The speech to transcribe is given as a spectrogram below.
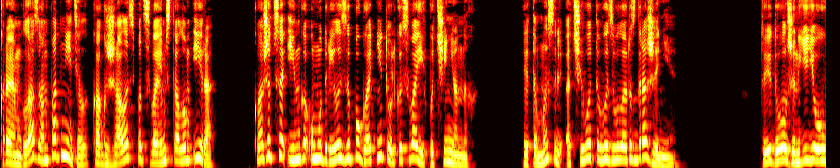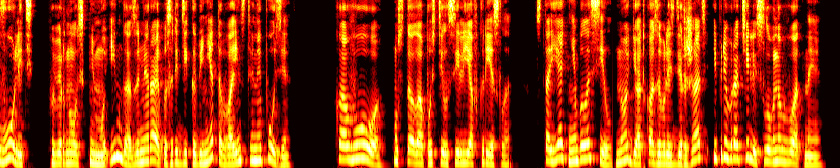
Краем глаза он подметил, как сжалась под своим столом Ира. Кажется, Инга умудрилась запугать не только своих подчиненных. Эта мысль от чего-то вызвала раздражение. «Ты должен ее уволить!» – повернулась к нему Инга, замирая посреди кабинета в воинственной позе. «Кого?» – устало опустился Илья в кресло. Стоять не было сил, ноги отказывались держать и превратились словно в ватные.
